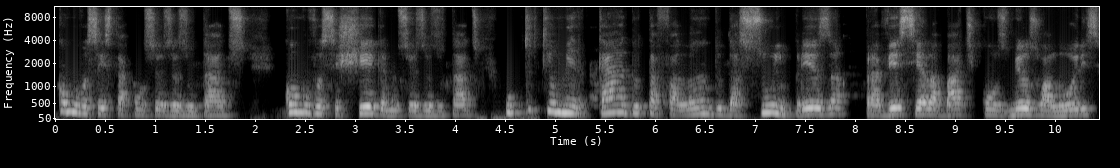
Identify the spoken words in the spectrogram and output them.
como você está com os seus resultados, como você chega nos seus resultados, o que, que o mercado está falando da sua empresa para ver se ela bate com os meus valores.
